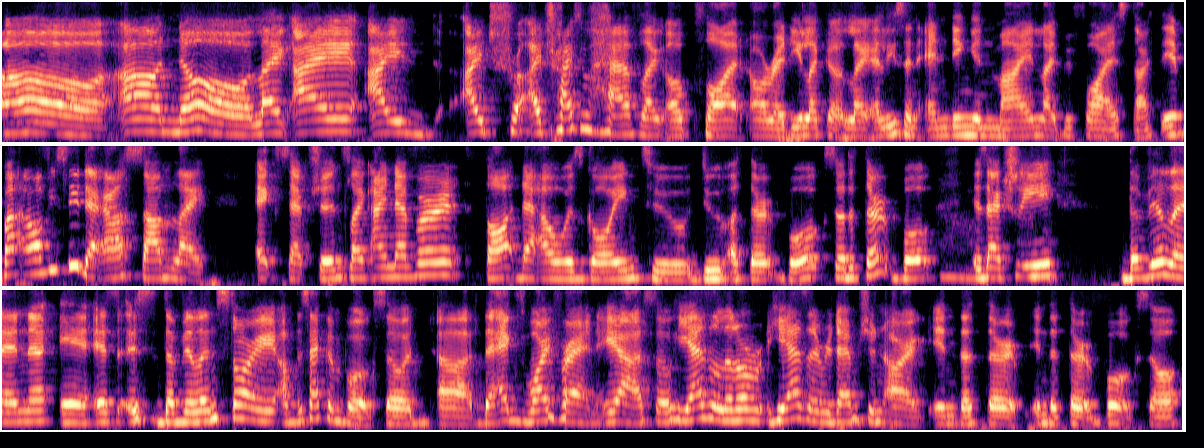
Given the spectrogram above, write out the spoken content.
Oh, oh no! Like I, I, I try, I try to have like a plot already, like a like at least an ending in mind, like before I start it. But obviously, there are some like exceptions. Like I never thought that I was going to do a third book. So the third book mm. is actually the villain is is the villain story of the second book. So uh, the ex boyfriend, yeah. So he has a little, he has a redemption arc in the third in the third book. So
